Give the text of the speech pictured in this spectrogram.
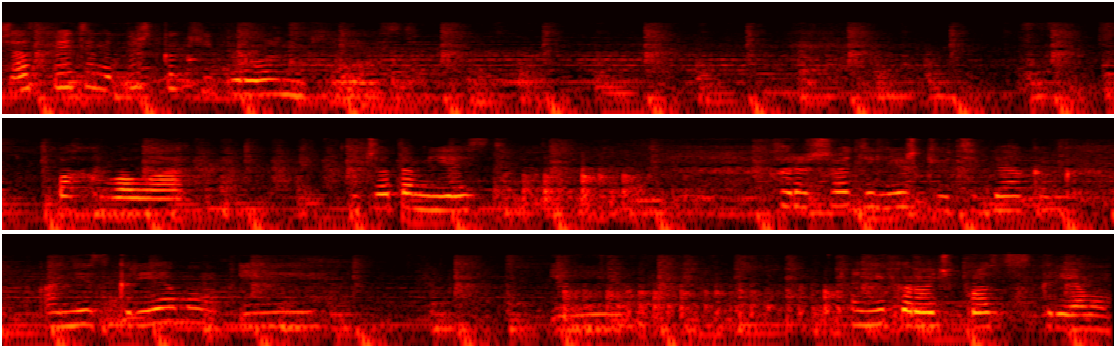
Сейчас Петя напишет, какие пироженки есть. Похвала. И что там есть? Хорошо, делишки у тебя как... Они с кремом и... И... Они, короче, просто с кремом.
